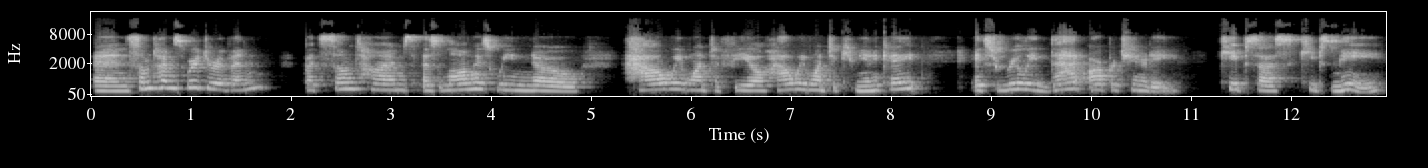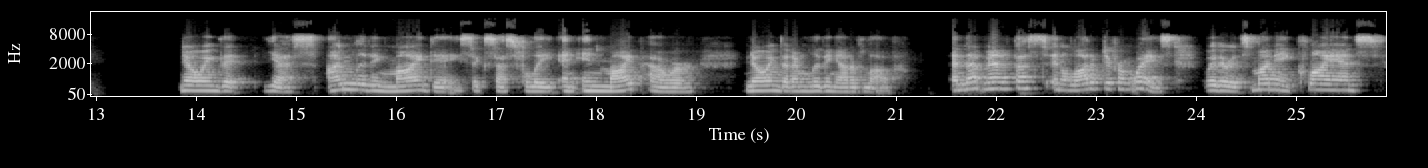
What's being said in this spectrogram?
And sometimes we're driven, but sometimes, as long as we know how we want to feel, how we want to communicate, it's really that opportunity keeps us, keeps me knowing that, yes, I'm living my day successfully and in my power, knowing that I'm living out of love. And that manifests in a lot of different ways, whether it's money, clients,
